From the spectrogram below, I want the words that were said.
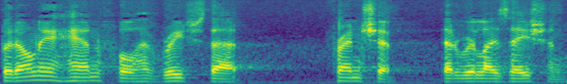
But only a handful have reached that friendship, that realization.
